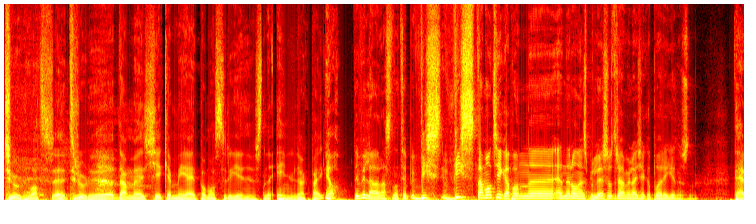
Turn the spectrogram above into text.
Tror du, Mats, eh, tror du de kikker mer på Mats Reginussen enn Løkberg? Ja, det ville jeg nesten ha tippet. Hvis, hvis de hadde kikka på en, eh, en Ranheim-spiller, så tror jeg de ville ha kikka på Reginussen. Det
